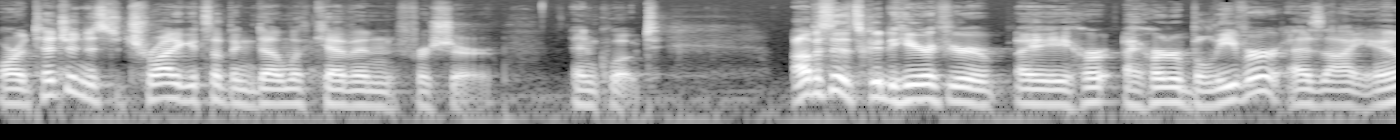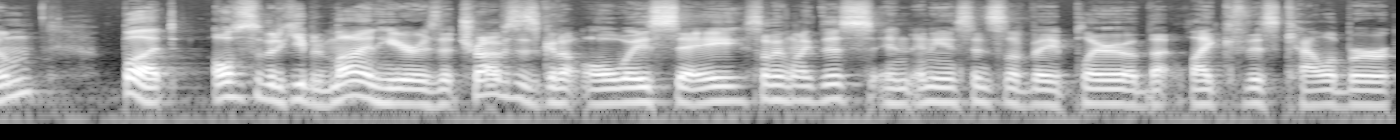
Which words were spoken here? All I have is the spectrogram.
"Our intention is to try to get something done with Kevin for sure." End quote. Obviously, it's good to hear if you're a, a Huerter believer, as I am. But also something to keep in mind here is that Travis is going to always say something like this in any instance of a player that like this caliber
